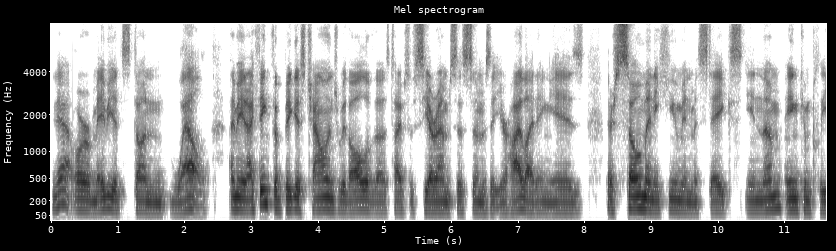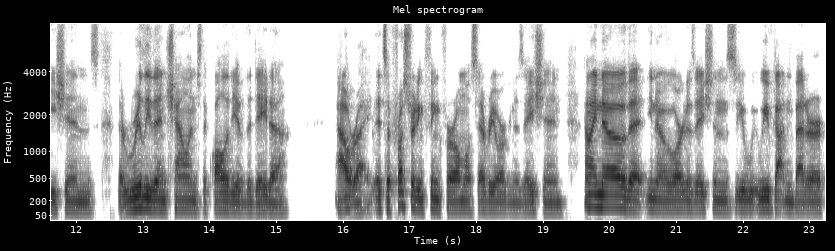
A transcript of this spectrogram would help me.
Yeah, or maybe it's done well. I mean, I think the biggest challenge with all of those types of CRM systems that you're highlighting is there's so many human mistakes in them, incompletions that really then challenge the quality of the data outright. It's a frustrating thing for almost every organization. And I know that, you know, organizations, we've gotten better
